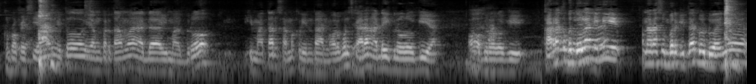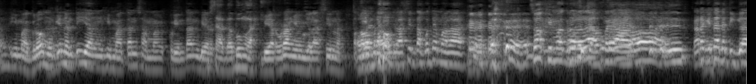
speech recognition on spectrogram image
Keprofesian itu yang pertama ada Himagro, Himatan sama Kelintan. Walaupun sekarang ada higrologi ya. Oh, higrologi. Karena kebetulan ini narasumber kita dua-duanya Himagro, mungkin nanti yang Himatan sama Kelintan biar Bisa gabung lah. biar orang yang jelasin lah. Kalau mereka yang jelasin takutnya malah sok Himagro lah. Capek alo. Karena kita ada tiga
